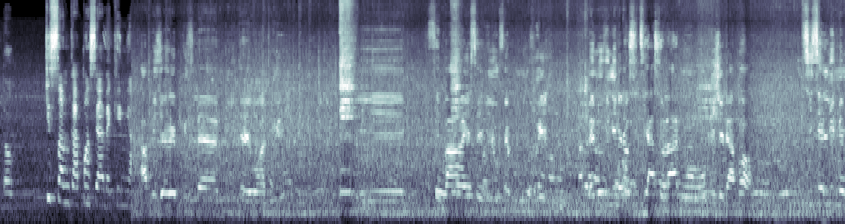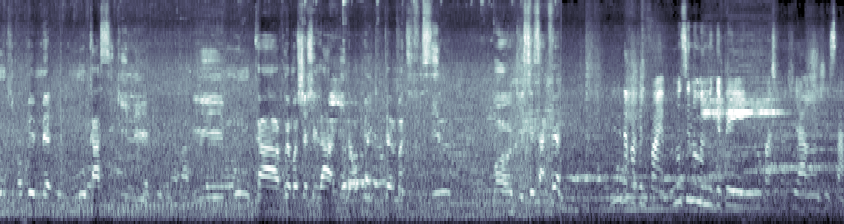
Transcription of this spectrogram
Dok, ki san ka panse avè Kenya? A plize reprise le milite yo antre, e se pa an ese vi yo fe pou nou vre. Men nou vini men an sityasyon la nou oblije d'apor. Si se li men ki pou pe met nou ka siki le, e moun ka vreman chèche la vi nan pe ki telman difisil, bon, ki se sak fèd. Nou ta pa fèd fèd, nou se nou men nou ge pe nou pa chèche aranje sa.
